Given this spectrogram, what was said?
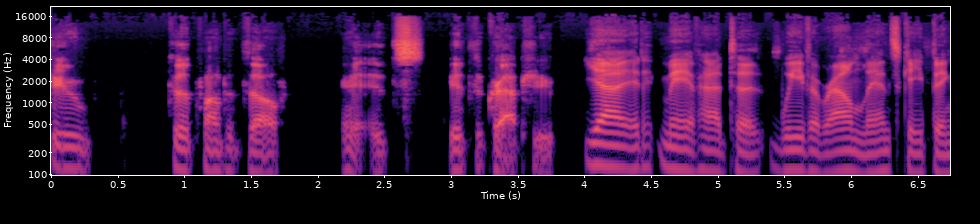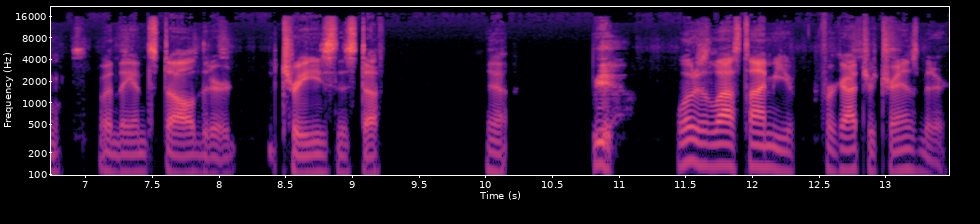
to to the pump itself. It's it's a crapshoot. Yeah. It may have had to weave around landscaping when they installed their trees and stuff. Yeah. Yeah. When was the last time you forgot your transmitter?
